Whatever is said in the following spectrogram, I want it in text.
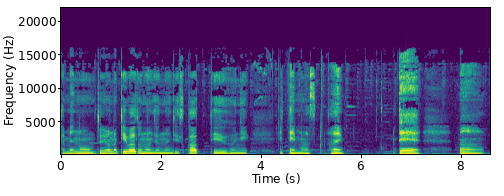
ための重要なキーワードなんじゃないですかっていうふうに言っています。はい。で、まあ、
